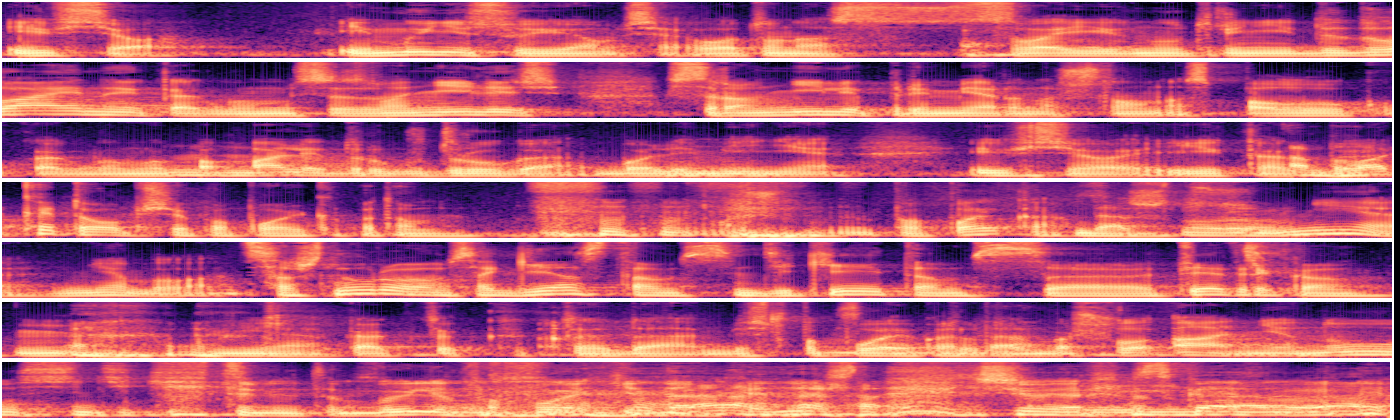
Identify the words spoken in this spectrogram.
И все. И мы не суемся. Вот у нас свои внутренние дедлайны, как бы мы созвонились, сравнили примерно, что у нас по луку, как бы мы попали друг в друга более-менее, и все. И как А бы... была какая-то общая попойка потом? Попойка? Да. Не, не было. Со Шнуровым, с агентством, с Синдикейтом, с э, Петриком? Не, как-то, как-то, да, без попоек тут обошло. А, не, ну, с синдикейтами-то были попойки, да, конечно, что я рассказываю.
